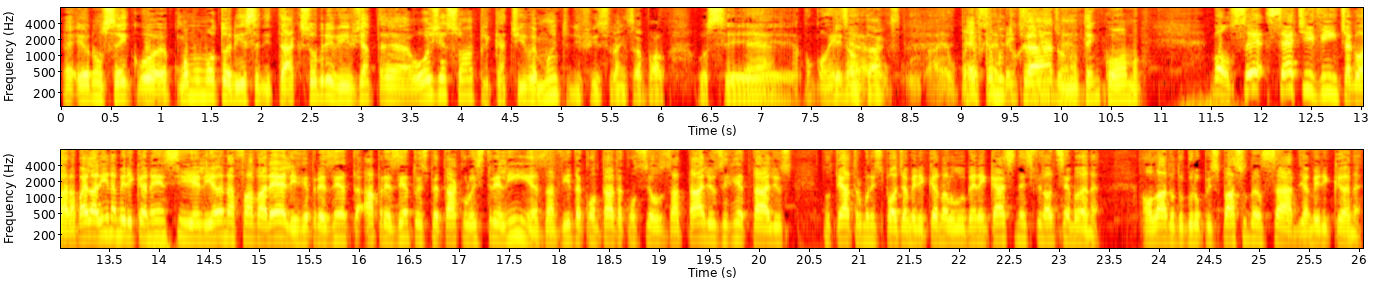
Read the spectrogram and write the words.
É, eu não sei co- como o motorista de táxi sobrevive. Já, tá- hoje é só aplicativo, é muito difícil lá em São Paulo você É, pegar um é- táxi. o- o- é, o é, fica é muito caro, é. não tem como. Bom, C- 7 e 20 agora. A bailarina americanense Eliana Favarelli representa, apresenta o espetáculo Estrelinhas, a vida contada com seus atalhos e retalhos no Teatro Municipal de Americana Lulu Benencassi nesse final de semana. Ao lado do grupo Espaço Dançar de Americana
